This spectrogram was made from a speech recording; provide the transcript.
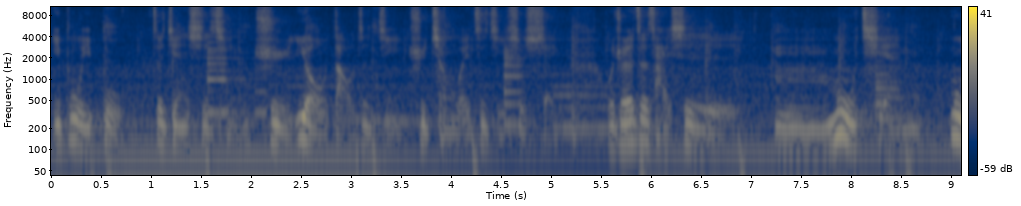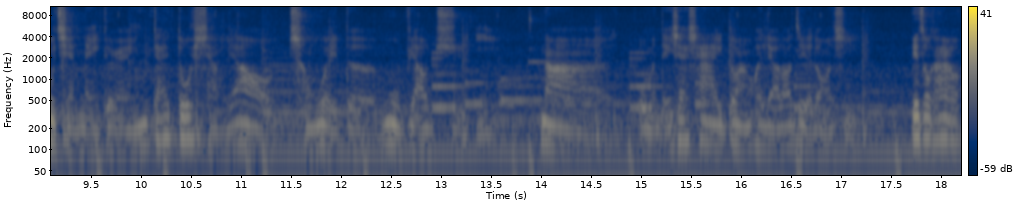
一步一步这件事情去诱导自己去成为自己是谁。我觉得这才是，嗯，目前目前每个人应该都想要成为的目标之一。那我们等一下下一段会聊到这个东西，别走开哦。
